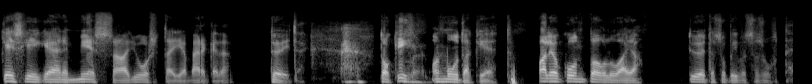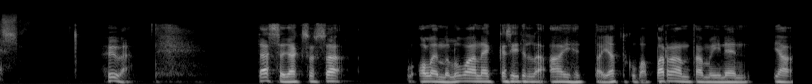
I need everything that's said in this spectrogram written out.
keski-ikäinen mies saa juosta ja värkätä töitä. Toki on muutakin, että paljon kuntoilua ja työtä sopivassa suhteessa. Hyvä. Tässä jaksossa olemme luvanneet käsitellä aihetta jatkuva parantaminen ja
